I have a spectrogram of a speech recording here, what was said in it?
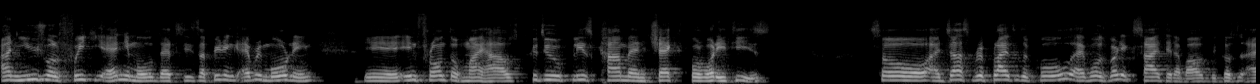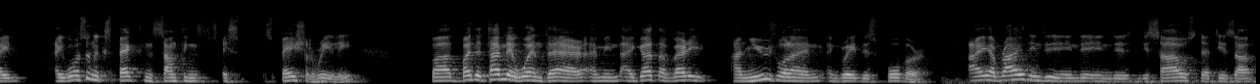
unusual freaky animal that is appearing every morning eh, in front of my house. Could you please come and check for what it is? So I just replied to the call. I was very excited about because I, I wasn't expecting something special really. But by the time I went there, I mean, I got a very unusual and, and great discovery. I arrived in the in the in this, this house that is uh,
